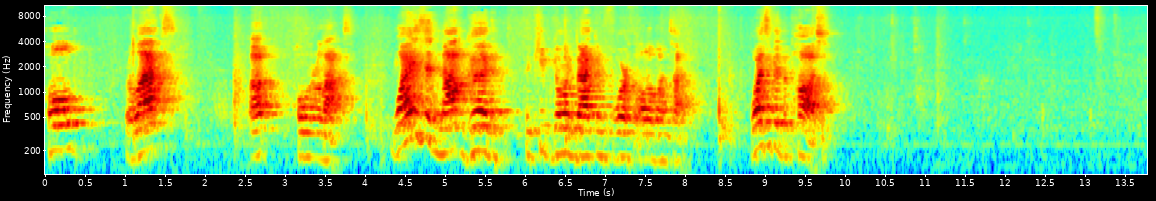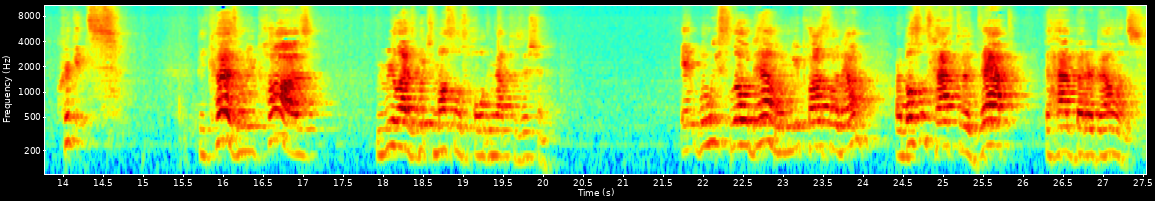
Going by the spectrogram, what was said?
hold, relax, up, hold, and relax. Why is it not good to keep going back and forth all at one time? Why is it good to pause? Crickets. Because when we pause, we realize which muscle is holding that position. And when we slow down, when we pause, slow down, our muscles have to adapt to have better balance.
